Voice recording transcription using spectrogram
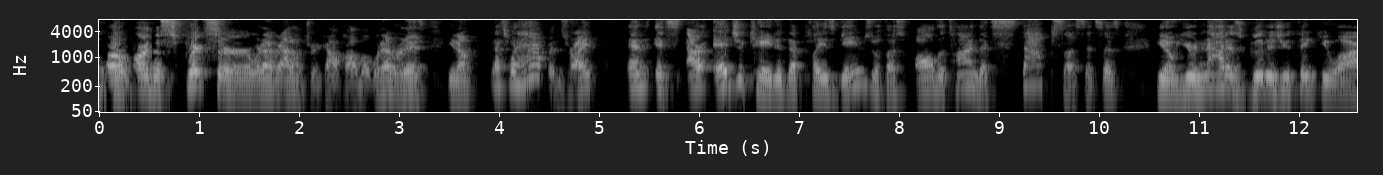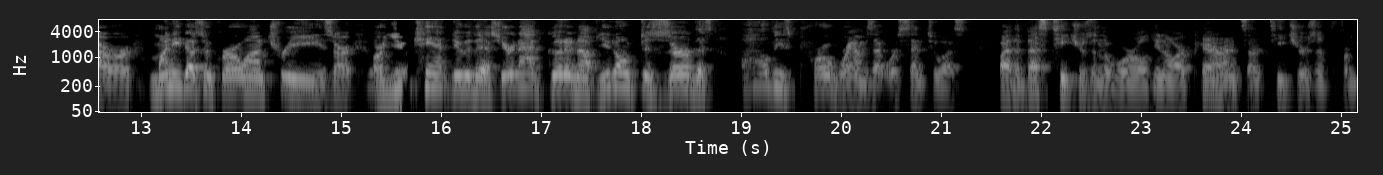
or, or the spritzer or whatever. I don't drink alcohol, but whatever it is, you know, that's what happens, right? And it's our educated that plays games with us all the time that stops us, that says, you know, you're not as good as you think you are, or money doesn't grow on trees, or or you can't do this, you're not good enough, you don't deserve this. All these programs that were sent to us by the best teachers in the world, you know, our parents, our teachers from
